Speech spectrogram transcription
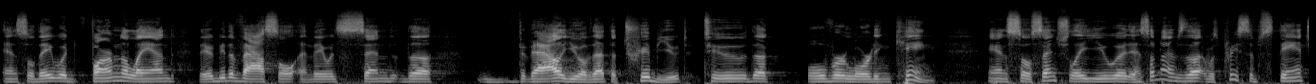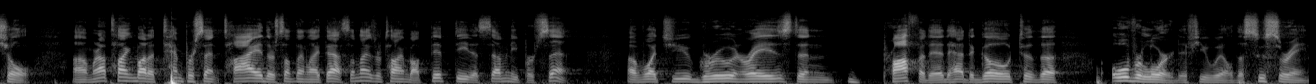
and so they would farm the land, they would be the vassal, and they would send the value of that, the tribute, to the overlording king. And so essentially you would, and sometimes that was pretty substantial. Um, we're not talking about a 10% tithe or something like that. Sometimes we're talking about 50 to 70% of what you grew and raised and profited had to go to the overlord, if you will, the suzerain.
